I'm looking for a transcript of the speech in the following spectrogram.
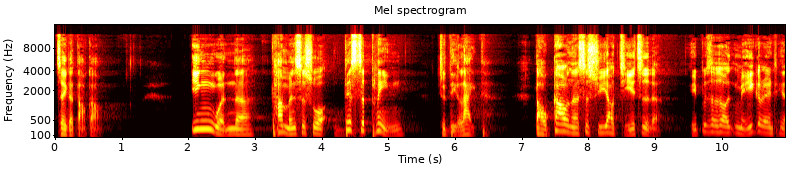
这个祷告。英文呢，他们是说 discipline to delight，祷告呢是需要节制的，你不是说每一个人听，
